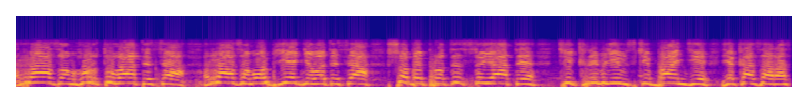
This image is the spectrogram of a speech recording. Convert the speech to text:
разом гуртуватися, разом об'єднуватися, щоб протистояти тій кремлівській банді, яка зараз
